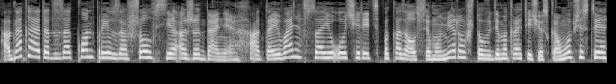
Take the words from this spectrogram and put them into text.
Однако этот закон превзошел все ожидания, а Тайвань, в свою очередь, показал всему миру, что в демократическом обществе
